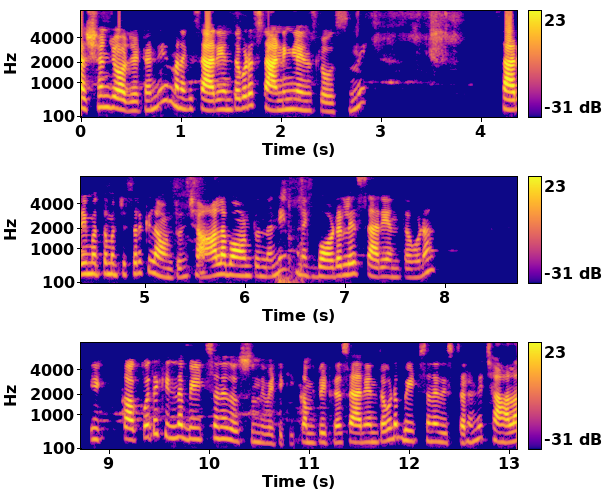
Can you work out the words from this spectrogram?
రష్యన్ జార్జెట్ అండి. మనకి శారీ అంతా కూడా స్టాండింగ్ లైన్స్లో వస్తుంది. శారీ మొత్తం వచ్చేసరికి ఇలా ఉంటుంది. చాలా బాగుంటుందండి. మనకి బార్డర్లెస్ శారీ అంతా కూడా. ఈ కాకపోతే కింద బీట్స్ అనేది వస్తుంది వీటికి. కంప్లీట్గా శారీ అంతా కూడా బీట్స్ అనేది ఇస్తారండి. చాలా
